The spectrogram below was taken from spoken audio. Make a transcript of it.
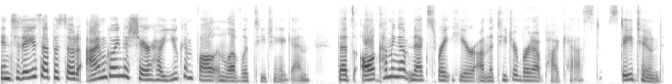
In today's episode, I'm going to share how you can fall in love with teaching again. That's all coming up next, right here on the Teacher Burnout Podcast. Stay tuned.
